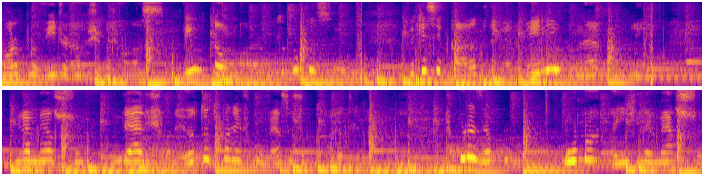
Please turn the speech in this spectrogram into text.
Bora pro vídeo, né? Chega de falar assim. Então, cara, o que aconteceu? Foi que esse cara, tá ligado? Ele, né? Ele, ele ameaçou mulheres, cara. Eu tô aqui para ler conversas do cara, tá ligado? Por exemplo, uma aí que ele ameaçou.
